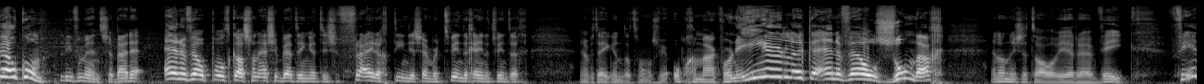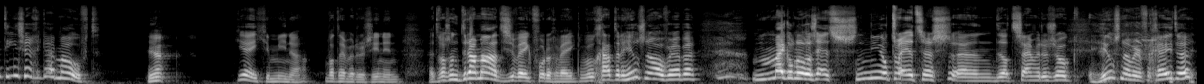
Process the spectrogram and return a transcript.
Welkom, lieve mensen, bij de NFL-podcast van SC Betting. Het is vrijdag 10 december 2021. En dat betekent dat we ons weer opgemaakt voor een heerlijke NFL-zondag. En dan is het alweer uh, week 14, zeg ik uit mijn hoofd. Ja. Jeetje, Mina, wat hebben we er zin in? Het was een dramatische week vorige week. We gaan het er heel snel over hebben. Michael 06, Neil 26. En dat zijn we dus ook heel snel weer vergeten.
